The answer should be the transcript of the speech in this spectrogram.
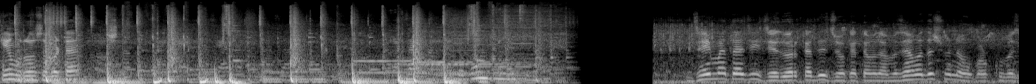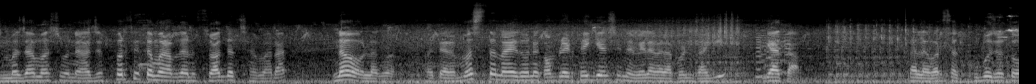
કેમ રહો છો બટા? જય માતાજી, જય દ્વારકાધીશ. જો કે તમે મજામાં દશો ને, હું પણ ખૂબ જ મજામાં છું અને આજે ફરીથી તમારા બધાનું સ્વાગત છે અમારા નવા લગભગ અત્યારે મસ્ત નાહી ધોને કમ્પ્લીટ થઈ ગયા છે ને વહેલા વહેલા પણ જાગી ગયા હતા કાલે વરસાદ ખૂબ જ હતો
